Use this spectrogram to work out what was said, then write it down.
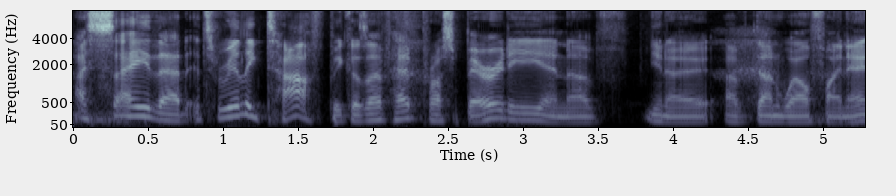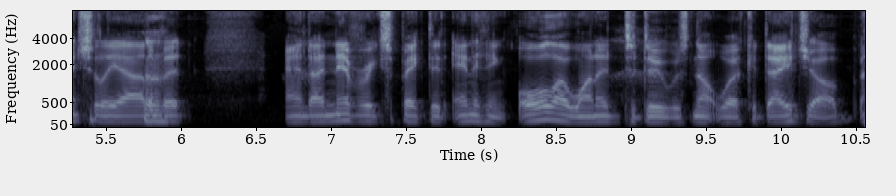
I say that it's really tough because I've had prosperity and I've, you know, I've done well financially out of it. And I never expected anything. All I wanted to do was not work a day job.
